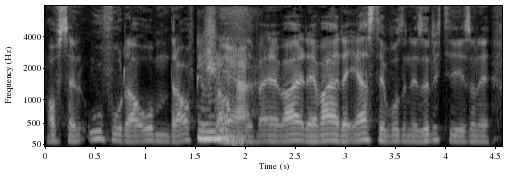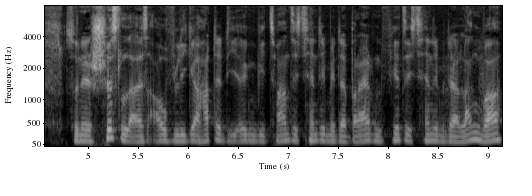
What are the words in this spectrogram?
auf sein UFO da oben drauf geschraubt. Ja. Der, war, der war ja der Erste, wo so eine so richtig, so eine, so eine Schüssel als Auflieger hatte, die irgendwie 20 Zentimeter breit und 40 Zentimeter lang war.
